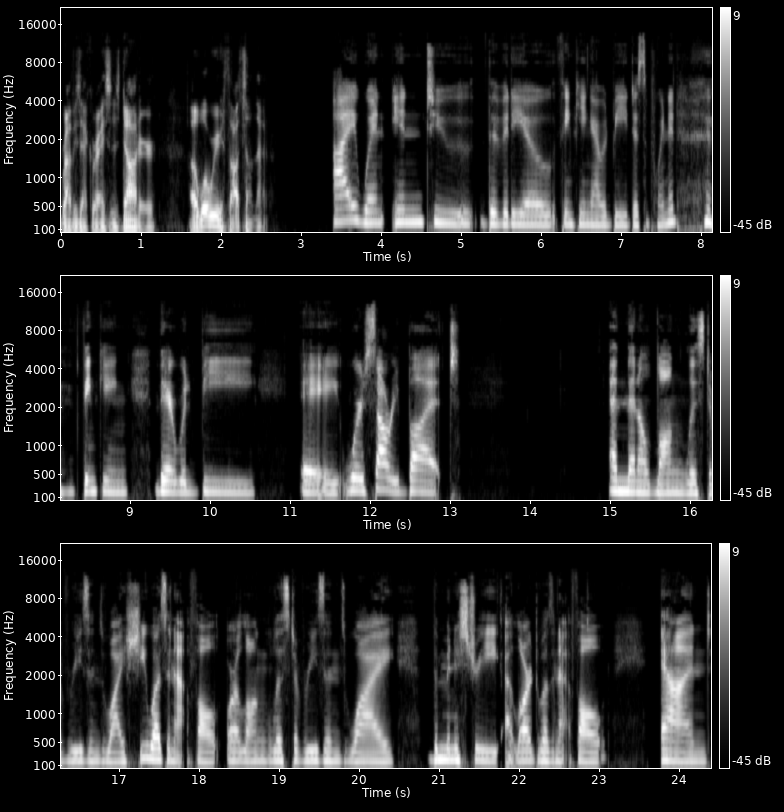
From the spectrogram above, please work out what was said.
Ravi Zacharias' daughter. Uh, what were your thoughts on that? I went into the video thinking I would be disappointed, thinking there would be a we're sorry, but and then a long list of reasons why she wasn't at fault or a long list of reasons why the ministry at large wasn't at fault and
